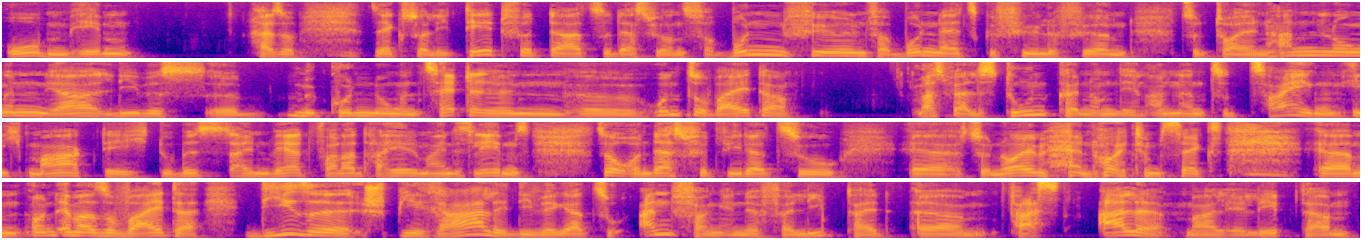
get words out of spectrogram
oben eben, also Sexualität führt dazu, dass wir uns verbunden fühlen, Verbundenheitsgefühle führen zu tollen Handlungen, ja, Liebesbekundungen, Zetteln äh, und so weiter was wir alles tun können, um den anderen zu zeigen, ich mag dich, du bist ein wertvoller Teil meines Lebens. So, und das führt wieder zu, äh, zu neuem, erneutem Sex ähm, und immer so weiter. Diese Spirale, die wir ja zu Anfang in der Verliebtheit ähm, fast alle mal erlebt haben,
